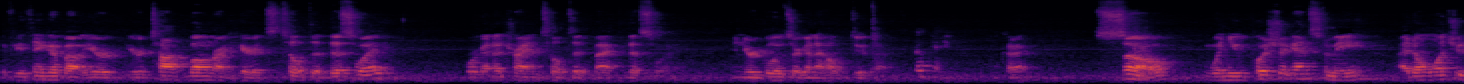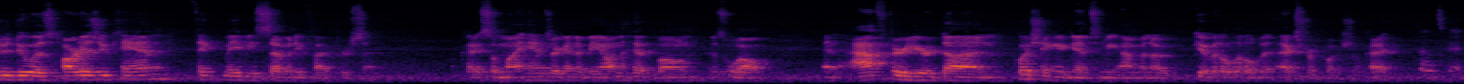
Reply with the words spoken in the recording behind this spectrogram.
if you think about your, your top bone right here, it's tilted this way. We're going to try and tilt it back this way. And your glutes are going to help do that. Okay. Okay? So, when you push against me, I don't want you to do as hard as you can. Think maybe 75%. Okay, so my hands are going to be on the hip bone as well. And after you're done pushing against me, I'm going to give it a little bit extra push, okay? Sounds good.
